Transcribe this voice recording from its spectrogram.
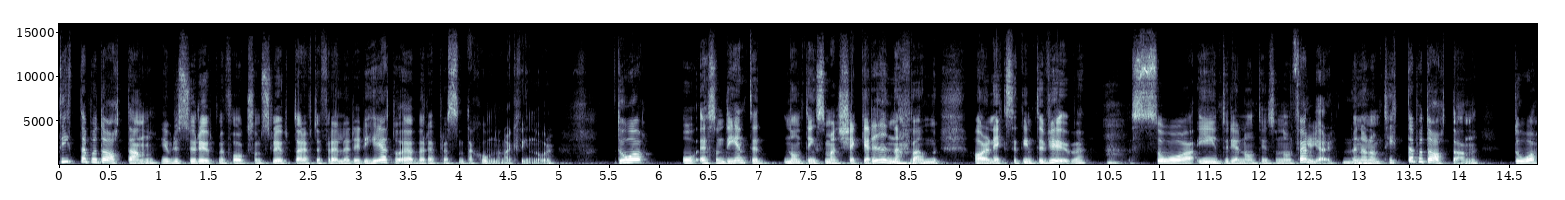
Titta på datan, hur det ser ut med folk som slutar efter föräldraledighet och överrepresentationen av kvinnor. Då, och eftersom det inte är någonting som man checkar i när man har en exit-intervju, så är inte det någonting som de följer. Mm. Men när de tittar på datan, då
